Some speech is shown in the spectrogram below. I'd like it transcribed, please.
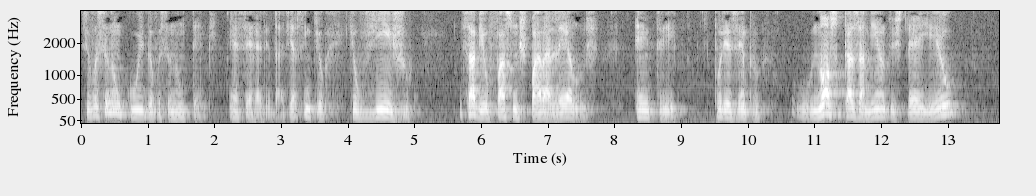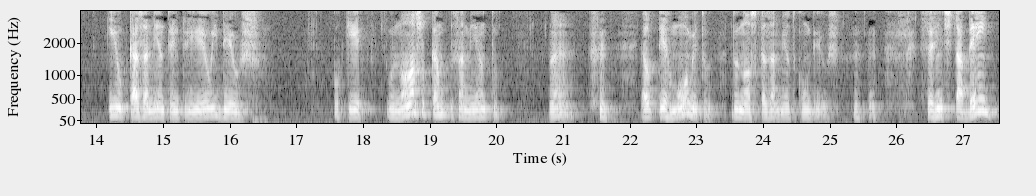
Se você não cuida, você não teme. Essa é a realidade. É assim que eu, que eu vejo. Sabe, eu faço uns paralelos entre, por exemplo, o nosso casamento, Esté e eu, e o casamento entre eu e Deus. Porque o nosso casamento né? É o termômetro do nosso casamento com Deus. Se a gente está bem,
